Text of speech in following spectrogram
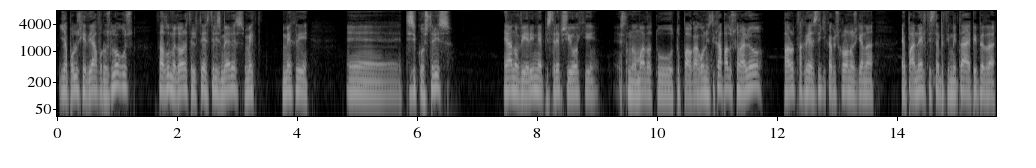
για πολλούς και διάφορους λόγους. Θα δούμε τώρα τι τελευταίες τρεις μέρες μέχρι, μέχρι ε, τις 23 εάν ο Βιερίνη επιστρέψει ή όχι στην ομάδα του, του ΠΑΟΚ. Αγωνιστικά πάντως ξαναλέω, παρότι θα χρειαστεί και κάποιος χρόνος για να επανέλθει στα επιθυμητά επίπεδα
